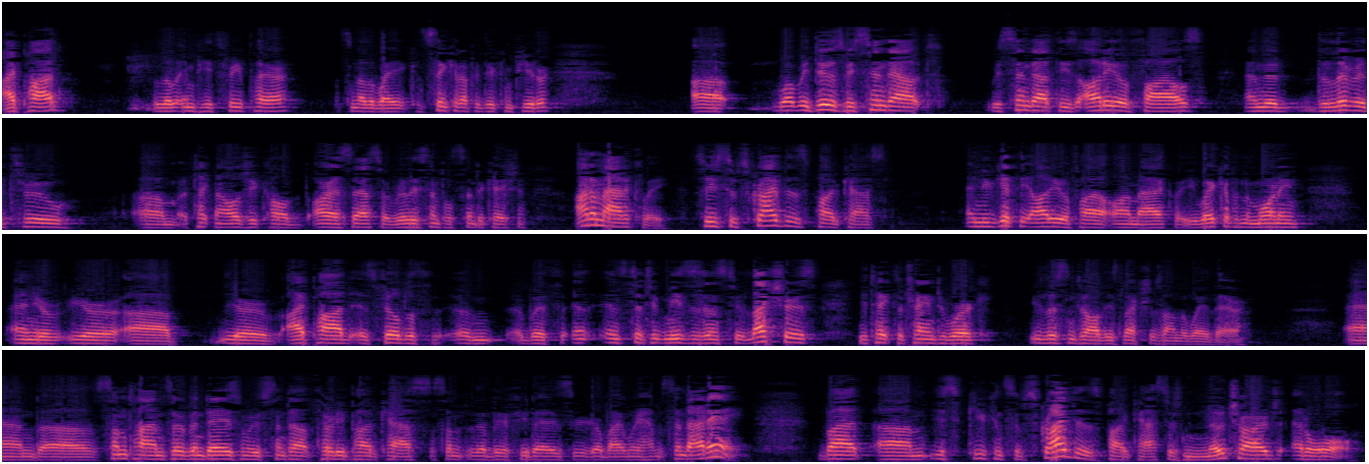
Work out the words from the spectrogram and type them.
iPod, a little MP3 player, that's another way. You can sync it up with your computer. Uh, what we do is we send out we send out these audio files, and they're delivered through um, a technology called RSS, or really simple syndication, automatically. So you subscribe to this podcast, and you get the audio file automatically. You wake up in the morning, and your your uh, your iPod is filled with um, with Institute Mises Institute lectures. You take the train to work. You listen to all these lectures on the way there. And uh, sometimes there have been days when we've sent out 30 podcasts. Some, there'll be a few days that go by and we haven't sent out any. But um, you, you can subscribe to this podcast. There's no charge at all.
